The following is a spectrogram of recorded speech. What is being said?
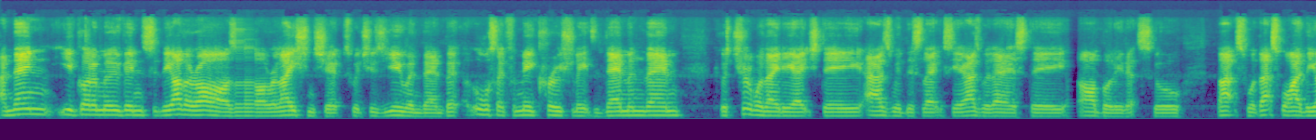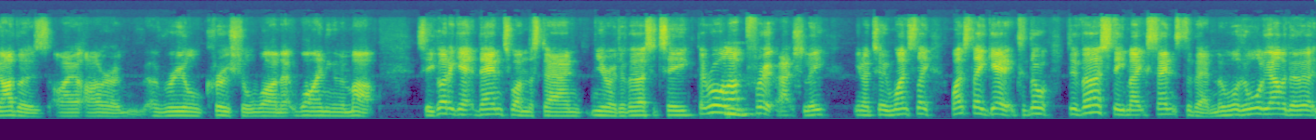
and then you've got to move into the other R's are relationships, which is you and them. But also for me, crucially, it's them and them because children with ADHD, as with dyslexia, as with ASD, are bullied at school. That's what. That's why the others are, are a, a real crucial one at winding them up. So you've got to get them to understand neurodiversity. They're all mm. up for it, actually you know, to once they once they get it, because the diversity makes sense to them. All, all the other,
